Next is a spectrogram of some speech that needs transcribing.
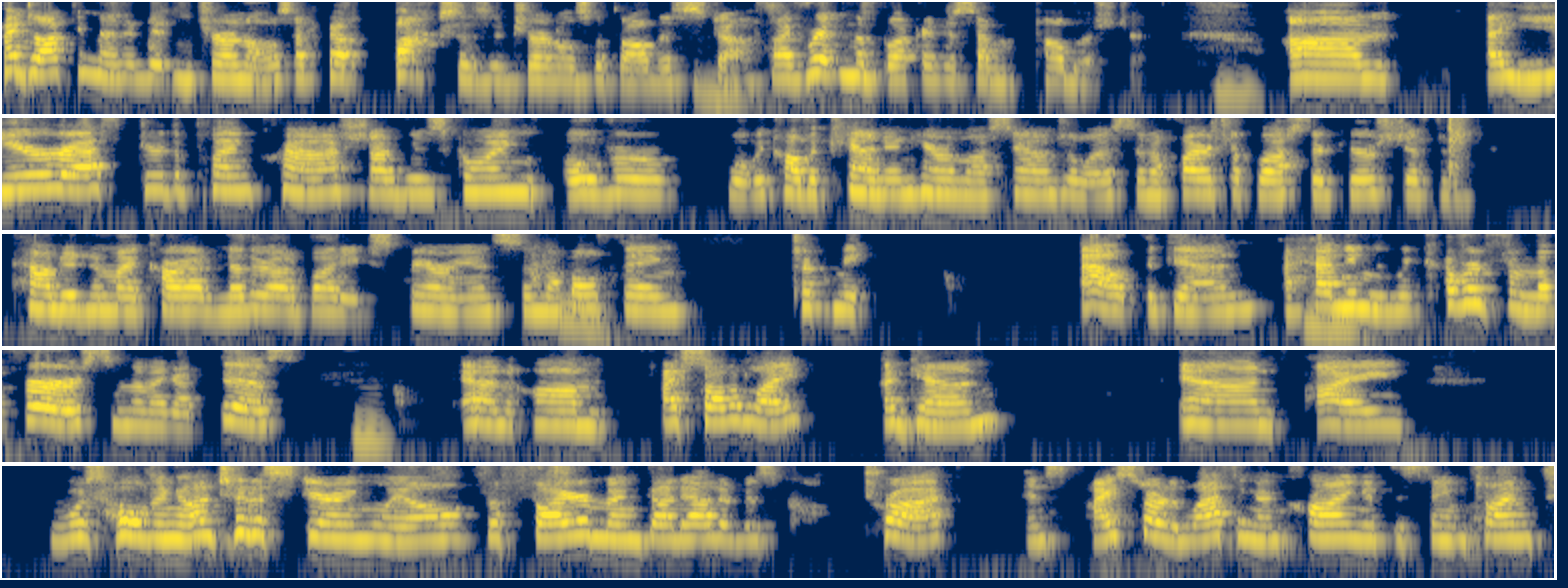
I documented it in journals. I've got boxes of journals with all this stuff. I've written the book, I just haven't published it. Um, a year after the plane crash, I was going over what we call the canyon here in Los Angeles, and a fire truck lost their gear shift and pounded in my car. I had another out of body experience, and the Hmm. whole thing took me out again. I hadn't even recovered from the first, and then I got this, Hmm. and um, I saw the light again, and I was holding onto the steering wheel. The fireman got out of his truck, and I started laughing and crying at the same time.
